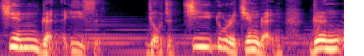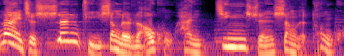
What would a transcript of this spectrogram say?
坚忍的意思。有着基督的坚韧，忍耐着身体上的劳苦和精神上的痛苦。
